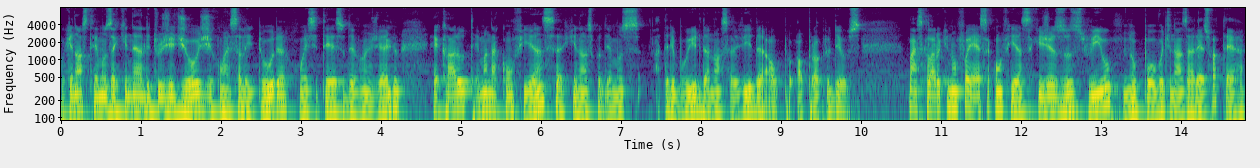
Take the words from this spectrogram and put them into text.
o que nós temos aqui na liturgia de hoje, com essa leitura, com esse texto do Evangelho, é claro o tema da confiança que nós podemos atribuir da nossa vida ao, ao próprio Deus. Mas claro que não foi essa confiança que Jesus viu no povo de Nazaré, sua terra.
